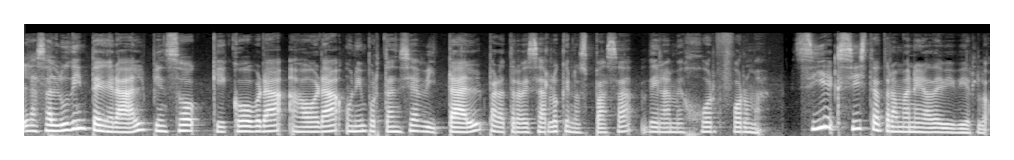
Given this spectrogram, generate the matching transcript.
La salud integral pienso que cobra ahora una importancia vital para atravesar lo que nos pasa de la mejor forma. Sí existe otra manera de vivirlo.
